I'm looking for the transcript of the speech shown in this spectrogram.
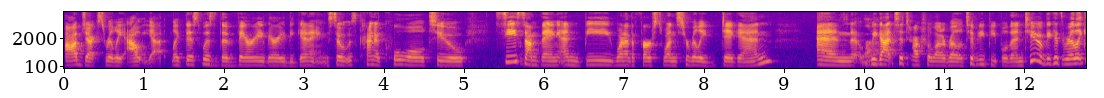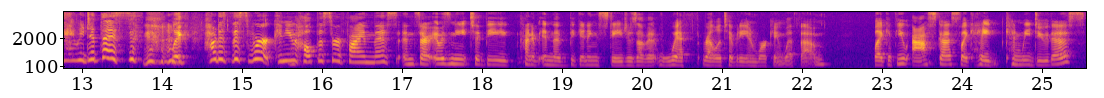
objects really out yet. Like this was the very very beginning. So it was kind of cool to see something and be one of the first ones to really dig in. And wow. we got to talk to a lot of relativity people then too because we were like, hey, we did this. like, how does this work? Can you help us refine this? And so it was neat to be kind of in the beginning stages of it with relativity and working with them. Like, if you ask us, like, hey, can we do this?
